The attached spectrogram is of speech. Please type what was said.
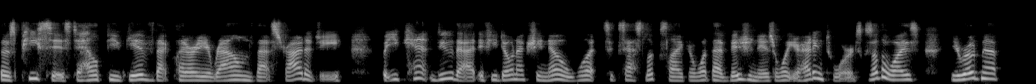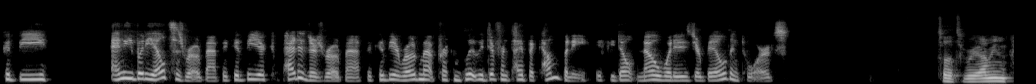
those pieces to help you give that clarity around that strategy. But you can't do that if you don't actually know what success looks like or what that vision is or what you're heading towards. Because otherwise, your roadmap could be anybody else's roadmap. It could be your competitor's roadmap. It could be a roadmap for a completely different type of company if you don't know what it is you're building towards. Totally. I mean,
